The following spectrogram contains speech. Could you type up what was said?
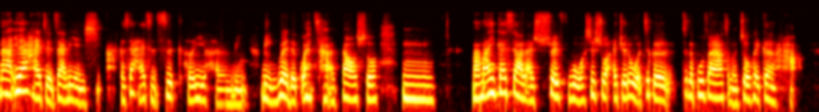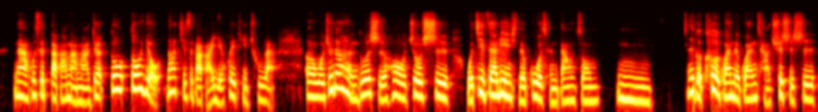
那因为孩子也在练习嘛，可是孩子是可以很敏敏锐的观察到说，嗯，妈妈应该是要来说服我，是说，哎，觉得我这个这个部分要怎么做会更好。那或是爸爸妈妈就都都有，那其实爸爸也会提出来。呃，我觉得很多时候就是我自己在练习的过程当中，嗯，那个客观的观察确实是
